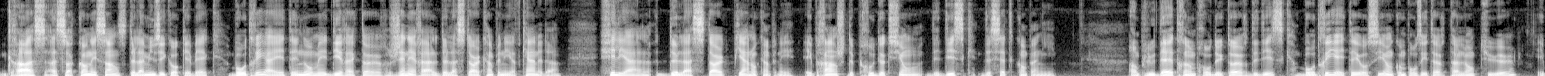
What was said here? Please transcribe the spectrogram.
Grâce à sa connaissance de la musique au Québec, Baudry a été nommé directeur général de la Star Company of Canada, filiale de la Star Piano Company et branche de production de disques de cette compagnie. En plus d'être un producteur de disques, Baudry a été aussi un compositeur talentueux et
